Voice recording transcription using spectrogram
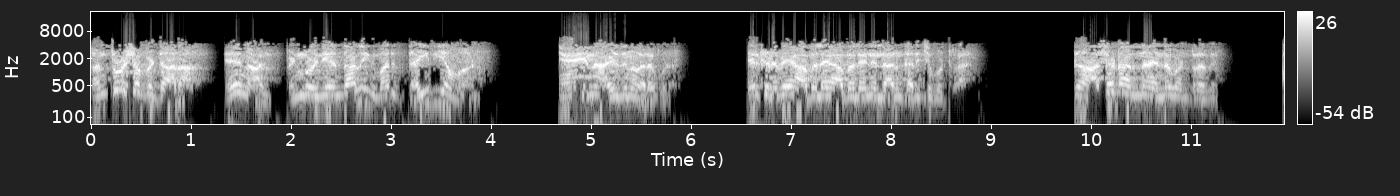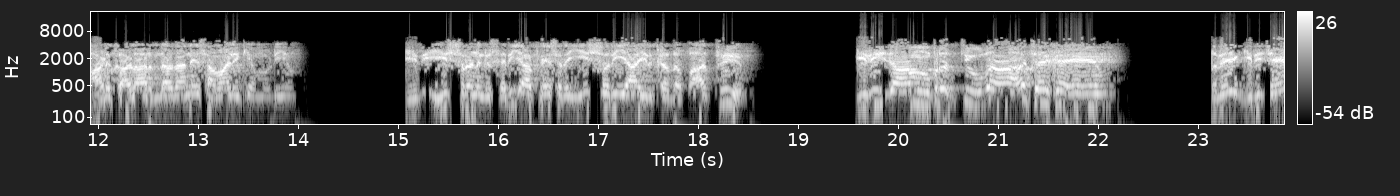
சந்தோஷப்பட்டாரா ஏனால் பெண் குழந்தையா இருந்தாலும் இது மாதிரி தைரியமான ஏன்னு அழுதுன்னு வரக்கூடாது ஏற்கனவே அபலை அபலைன்னு எல்லாரும் கரிச்சு போட்டுறா அசடா இருந்தா என்ன பண்றது ஆடுகாளா இருந்தா தானே சமாளிக்க முடியும் இது ஈஸ்வரனுக்கு சரியா பேசுற ஈஸ்வரியா இருக்கிறத பார்த்து கிரிஜாம் பிரத்யுவாச்சகே அதே கிரிஜே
